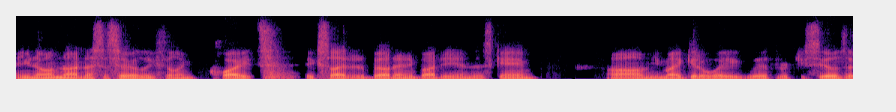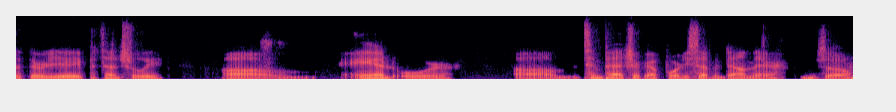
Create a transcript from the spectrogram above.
you know, I'm not necessarily feeling quite excited about anybody in this game. Um, you might get away with Ricky Seals at 38 potentially, um, and or um, Tim Patrick at 47 down there. So,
